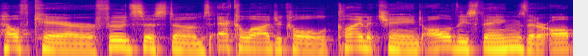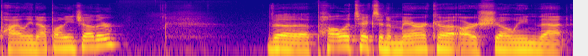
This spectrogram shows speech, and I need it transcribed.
healthcare, food systems, ecological, climate change, all of these things that are all piling up on each other. The politics in America are showing that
